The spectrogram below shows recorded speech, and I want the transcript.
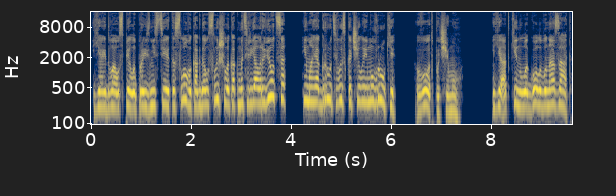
Я едва успела произнести это слово, когда услышала, как материал рвется, и моя грудь выскочила ему в руки. Вот почему. Я откинула голову назад.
